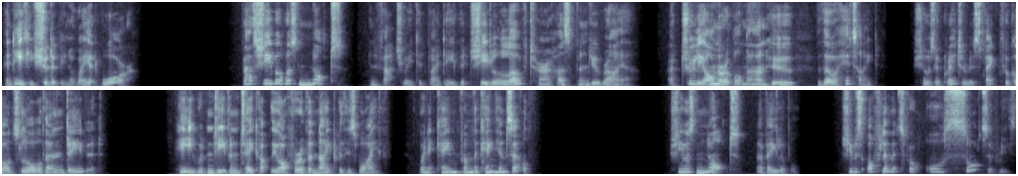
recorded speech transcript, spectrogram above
Indeed, he should have been away at war. Bathsheba was not infatuated by David. She loved her husband Uriah, a truly honourable man who, though a Hittite, shows a greater respect for God's law than David. He wouldn't even take up the offer of a night with his wife when it came from the king himself. She was not available. She was off limits for all sorts of reasons.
